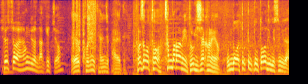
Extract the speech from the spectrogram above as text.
실수할 확률은 낮겠죠. 에어컨이 되는지 봐야 돼. 벌써부터 찬바람이 돌기 시작하네요. 온도가 뚝뚝뚝 떨어지고 있습니다.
